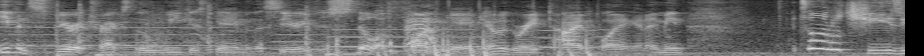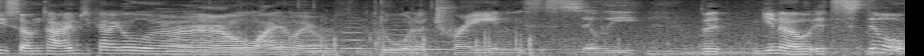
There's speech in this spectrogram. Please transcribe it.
even Spirit Tracks, the weakest game in the series, is still a fun game. You have a great time playing it. I mean, it's a little cheesy sometimes. You kind of go, oh, why am I doing a train? This is silly. But, you know, it's still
